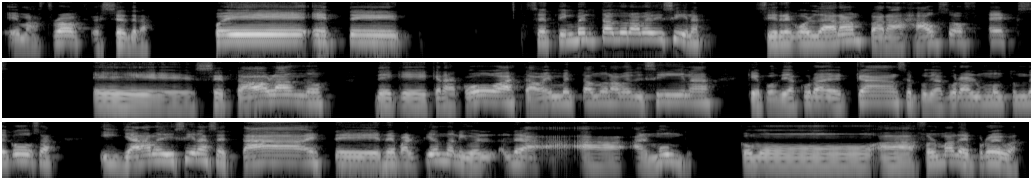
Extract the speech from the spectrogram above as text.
Emma Frost, etcétera. Pues este se está inventando una medicina. Si recordarán, para House of X eh, se estaba hablando de que Cracoa estaba inventando una medicina que podía curar el cáncer, podía curar un montón de cosas, y ya la medicina se está este, repartiendo a nivel de, al mundo como a forma de prueba.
